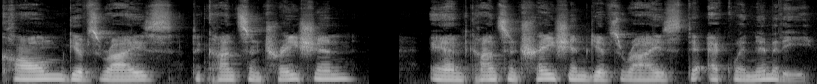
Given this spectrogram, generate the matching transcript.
Calm gives rise to concentration and concentration gives rise to equanimity.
